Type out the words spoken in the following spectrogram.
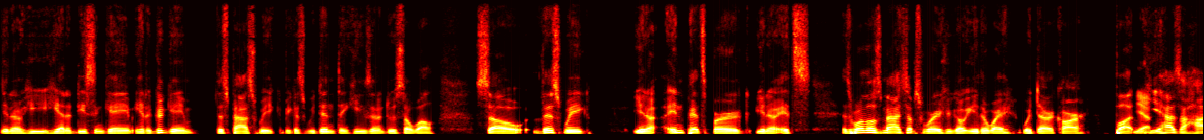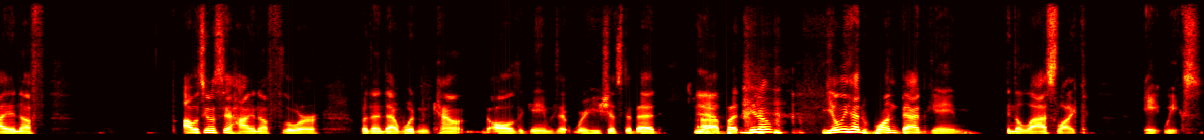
You know, he he had a decent game. He had a good game this past week because we didn't think he was going to do so well. So this week, you know, in Pittsburgh, you know, it's it's one of those matchups where he could go either way with Derek Carr, but yeah. he has a high enough. I was going to say high enough floor, but then that wouldn't count all the games that where he shits the bed. Yeah. Uh, but you know, he only had one bad game in the last like eight weeks.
